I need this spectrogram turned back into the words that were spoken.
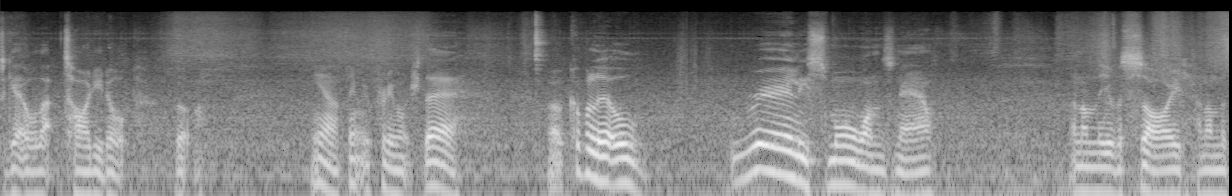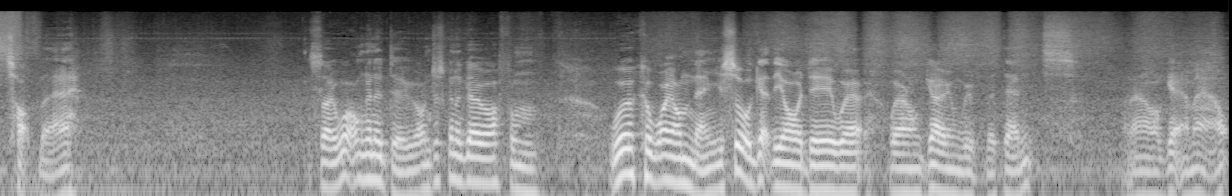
To get all that tidied up. But yeah, I think we're pretty much there. Got a couple of little really small ones now and on the other side and on the top there so what I'm going to do I'm just going to go off and work away on them. You sort of get the idea where where I'm going with the dents and how I'll get them out.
